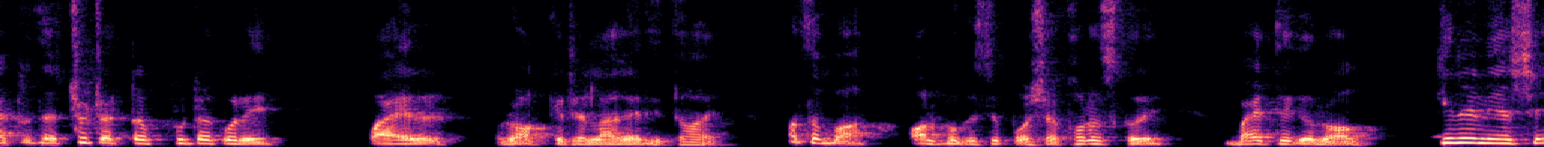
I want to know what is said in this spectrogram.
একটাতে ছোট একটা ফুটা করে পায়ের রগ কেটে লাগিয়ে দিতে হয়, অথবা অল্প কিছু পয়সা খরচ করে বাইরে থেকে রগ কিনে নিয়ে এসে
